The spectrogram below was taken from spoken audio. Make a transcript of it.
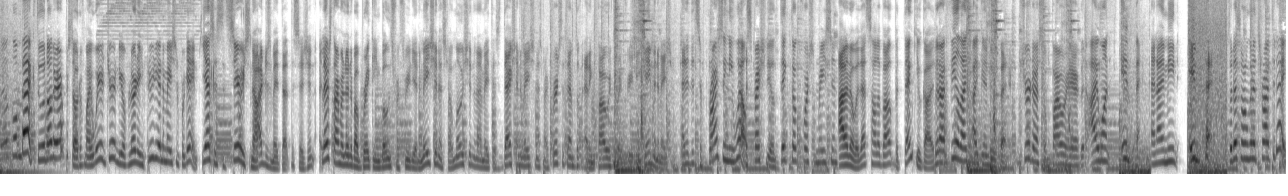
Welcome back to another episode of my weird journey of learning 3D animation for games. Yes, it's a series now, I just made that decision. Last time I learned about breaking bones for 3D animation and slow motion and I made this dash animation as my first attempt of adding power to a 3D game animation. And it did surprisingly well, especially on TikTok for some reason. I don't know what that's all about, but thank you guys. But I feel like I can do better. Sure, there's some power here, but I want impact. And I mean impact. So that's what I'm gonna try today.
